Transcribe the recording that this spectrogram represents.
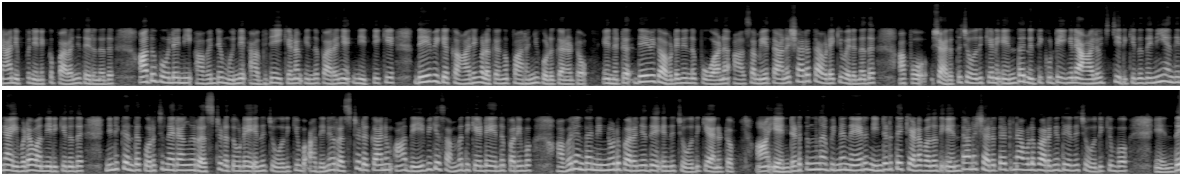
ഞാനിപ്പോൾ നിനക്ക് പറഞ്ഞു തരുന്നത്. അതുപോലെ നീ അവന്റെ മുന്നിൽ അഭിനയിക്കണം എന്ന് പറഞ്ഞ് നിത്യയ്ക്ക് ദേവിക കാര്യങ്ങളൊക്കെ അങ്ങ് പറഞ്ഞു കൊടുക്കുക കൊടുക്കാൻ കേട്ടോ. എന്നിട്ട് ദേവിക അവിടെ നിന്ന് പോവാണ്. ആ സമയത്താണ് ശരത് അവിടേക്ക് വരുന്നത്. അപ്പോൾ ശരത്ത് ചോദിക്കുകയാണ് എന്താ നിത്തിക്കുട്ടി ഇങ്ങനെ ആലോചിച്ചിരിക്കുന്നത്? നീ എന്തിനാ ഇവിടെ വന്നിരിക്കുന്നത്? നിനക്ക് എന്താ കുറച്ച് നേരം അങ്ങ് റെസ്റ്റ് എടുത്തൂടെ? എന്ന് ചോദിക്കുമ്പോൾ അതിന് റെസ്റ്റ് എടുക്കാനും ആ ദേവിക സമ്മതിക്കേണ്ടേ? എന്ന് പറയുമ്പോൾ അവരെന്താ നിന്നോട് പറഞ്ഞത്? എന്ന് ചോദിക്കാൻ കേട്ടോ. ആ എന്റെ അടുത്ത് നിന്ന് പിന്നെ നേരെ നിന്റെ അടുത്തേക്കാണ് വന്നത്. എന്താണ് ശരത്തേട്ടനെ അവൾ പറഞ്ഞത്? എന്ന് ചോദിക്കുമ്പോൾ എന്ത്?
